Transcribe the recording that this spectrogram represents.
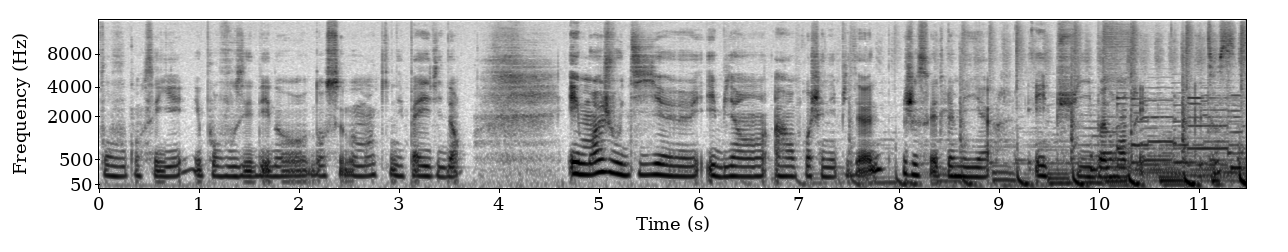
pour vous conseiller et pour vous aider dans, ce moment qui n'est pas évident. Et moi, je vous dis euh, eh bien, à un prochain épisode. Je souhaite le meilleur et puis bonne rentrée à tous.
